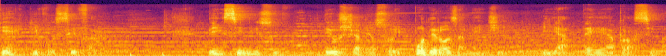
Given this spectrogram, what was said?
quer que você vá. Pense nisso. Deus te abençoe poderosamente e até a próxima.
